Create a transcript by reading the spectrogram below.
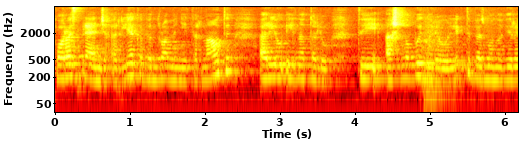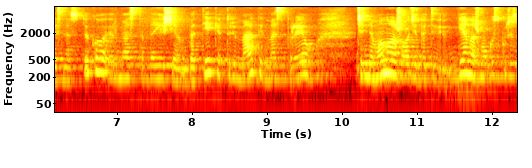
pora sprendžia, ar lieka bendruomeniai tarnauti, ar jau eina toliau. Tai aš labai norėjau likti, bet mano vyras nesutiko ir mes tada išėjom. Bet tie keturi metai mes praėjom čia ne mano žodžiai, bet vienas žmogus, kuris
